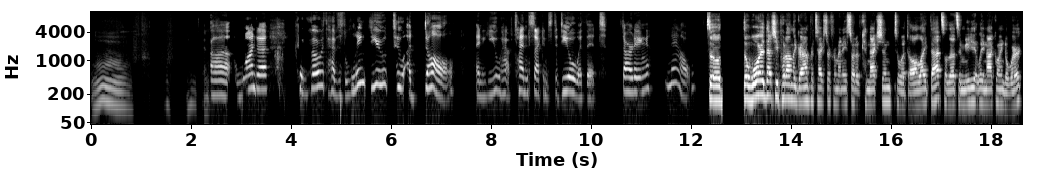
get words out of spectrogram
Ooh. Intense. Uh, Wanda, Kvothe has linked you to a doll, and you have 10 seconds to deal with it starting now. So the ward that she put on the ground protects her from any sort of connection to a doll like that, so that's immediately not going to work.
